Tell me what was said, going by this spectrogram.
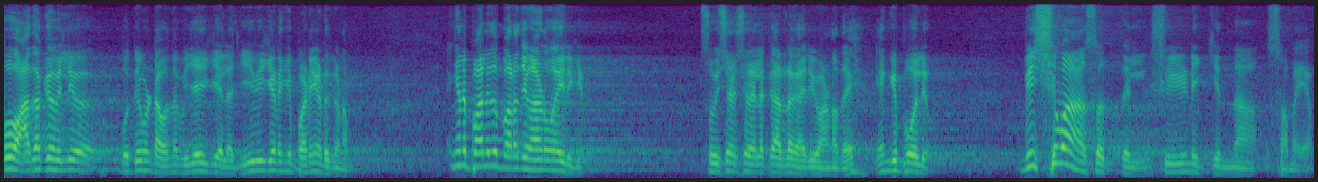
ഓ അതൊക്കെ വലിയ ബുദ്ധിമുട്ടാണ് ഒന്നും വിജയിക്കുകയില്ല ജീവിക്കണമെങ്കിൽ പണിയെടുക്കണം. ഇങ്ങനെ പലതും പറഞ്ഞു കാണുമായിരിക്കും. സുവിശേഷ വേലക്കാരുടെ കാര്യമാണത്. എങ്കിൽ പോലും വിശ്വാസത്തിൽ ക്ഷീണിക്കുന്ന സമയം.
